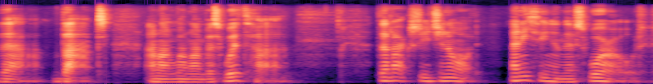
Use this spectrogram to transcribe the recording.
that that and when I was with her that actually do you know what? Anything in this world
